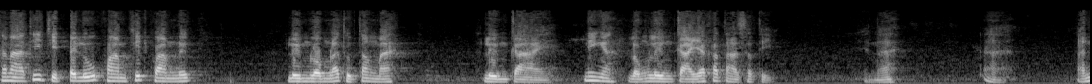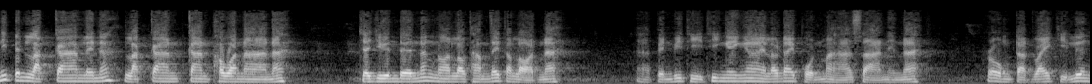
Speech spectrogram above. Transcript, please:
ขณะที่จิตไปรู้ความคิดความนึก ลืมลมแล้วถูกต้องไหมลืมกาย นี่ไงหลงลืมกายยคตาสติ เห็นไหมอ่าอันนี้เป็นหลักการเลยนะ หลักการการภาวนานะ จะยืนเดินนั่งนอนเราทำได้ตลอดนะ เป็นวิธีที่ง่าย ๆ แล้วได้ผลมหาศาลเห็นนะ พระองค์ตัดไว้กี่เรื่อง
